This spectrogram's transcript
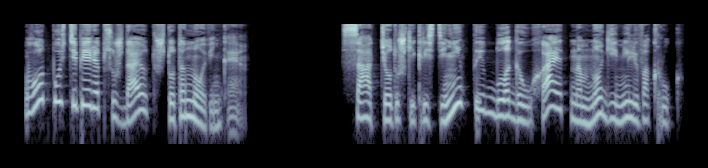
Вот пусть теперь обсуждают что-то новенькое. Сад тетушки Крестениты благоухает на многие мили вокруг.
